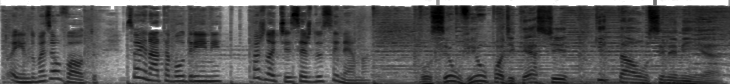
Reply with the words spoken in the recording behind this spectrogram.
Tô indo, mas eu volto. Sou Renata Boldrini, com as notícias do cinema. Você ouviu o podcast Que Tal um Cineminha?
